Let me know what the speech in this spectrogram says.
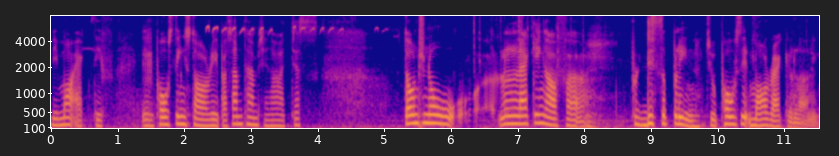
be more active in posting story but sometimes you know i just don't know lacking of uh, discipline to post it more regularly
